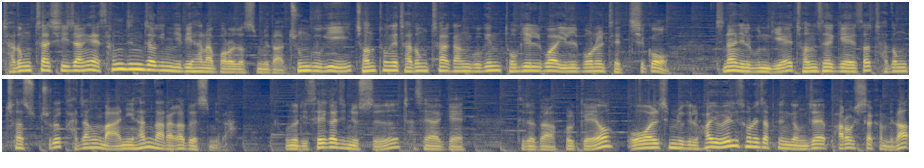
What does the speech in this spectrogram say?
자동차 시장에 상징적인 일이 하나 벌어졌습니다. 중국이 전통의 자동차 강국인 독일과 일본을 제치고 지난 1분기에 전 세계에서 자동차 수출을 가장 많이 한 나라가 됐습니다. 오늘 이 세 가지 뉴스 자세하게 들여다 볼게요. 5월 16일 화요일 손에 잡히는 경제 바로 시작합니다.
